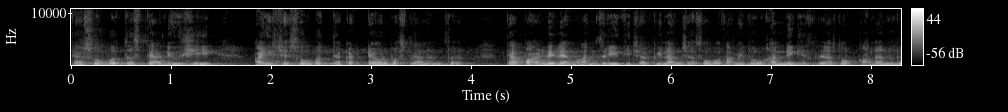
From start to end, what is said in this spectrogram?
त्यासोबतच त्या दिवशी आईच्या सोबत त्या कट्ट्यावर बसल्यानंतर त्या पाळलेल्या मांजरी तिच्या पिलांच्या सोबत आम्ही दोघांनी घेतलेला तो आनंद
